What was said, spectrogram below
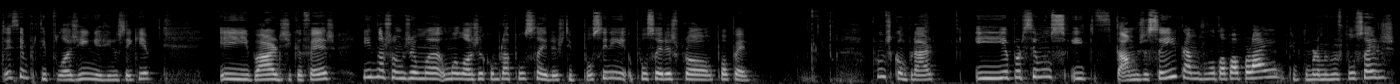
tem sempre tipo lojinhas e não sei o quê, e bares e cafés, e nós fomos a uma, uma loja comprar pulseiras, tipo pulseiras para o, para o pé. Fomos comprar e apareceu um. E estávamos a sair, estávamos a voltar para a praia, tipo, compramos umas pulseiras,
